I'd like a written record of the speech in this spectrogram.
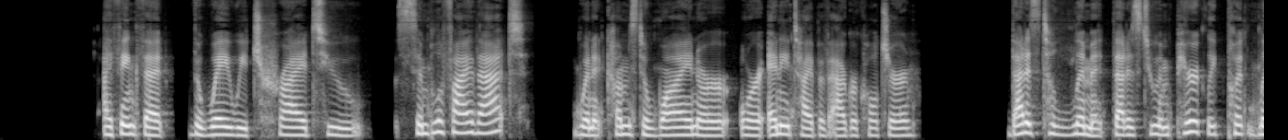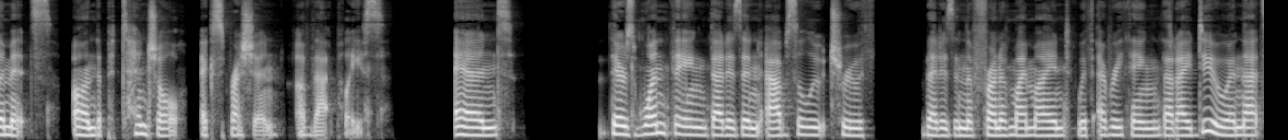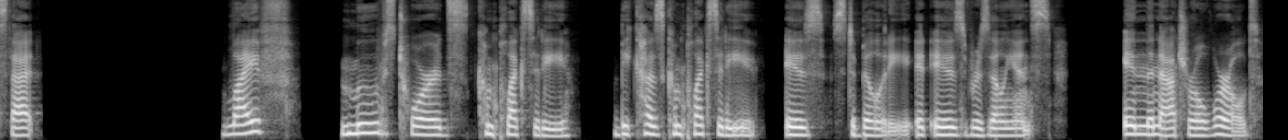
I think that the way we try to simplify that when it comes to wine or, or any type of agriculture, that is to limit, that is to empirically put limits on the potential expression of that place. And there's one thing that is an absolute truth that is in the front of my mind with everything that I do. And that's that life moves towards complexity because complexity is stability, it is resilience in the natural world.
